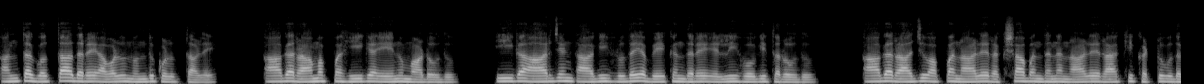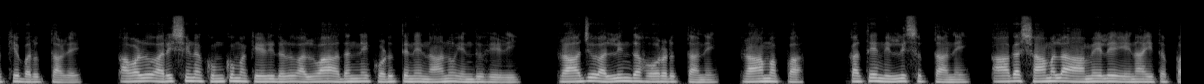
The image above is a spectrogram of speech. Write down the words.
ಅಂತ ಗೊತ್ತಾದರೆ ಅವಳು ನೊಂದುಕೊಳ್ಳುತ್ತಾಳೆ. ಆಗ ರಾಮಪ್ಪ ಈಗ ಏನು ಮಾಡೋದು? ಈಗ ಅರ್ಜೆಂಟ್ ಆಗಿ ಹೃದಯ ಬೇಕಂದರೆ ಎಲ್ಲಿ ಹೋಗಿ ತರೋದು? ಆಗ ರಾಜು ಅಪ್ಪ ನಾಳೆ ರಕ್ಷಾಬಂಧನ ನಾಳೆ ರಾಖಿ ಕಟ್ಟುವುದಕ್ಕೆ ಬರುತ್ತಾಳೆ. ಅವಳು ಅರಿಶಿಣ ಕುಂಕುಮ ಕೇಳಿದಳು, ಅಲ್ವಾ, ಅದನ್ನೇ ಕೊಡುತ್ತೇನೆ ನಾನು ಎಂದು ಹೇಳಿ. ರಾಜು ಅಲ್ಲಿಂದ ಹೊರಡುತ್ತಾನೆ. ರಾಮಪ್ಪ ಕತೆ ನಿಲ್ಲಿಸುತ್ತಾನೆ. ಆಗ ಶ್ಯಾಮಲ ಆಮೇಲೆ ಏನಾಯಿತಪ್ಪ?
